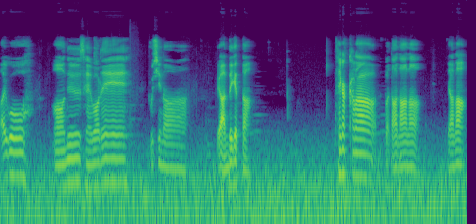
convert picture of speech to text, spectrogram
아이고, 어느 세월에 부시나. 이거 안 되겠다. 태각하라. 나, 나, 나. 야, 나.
